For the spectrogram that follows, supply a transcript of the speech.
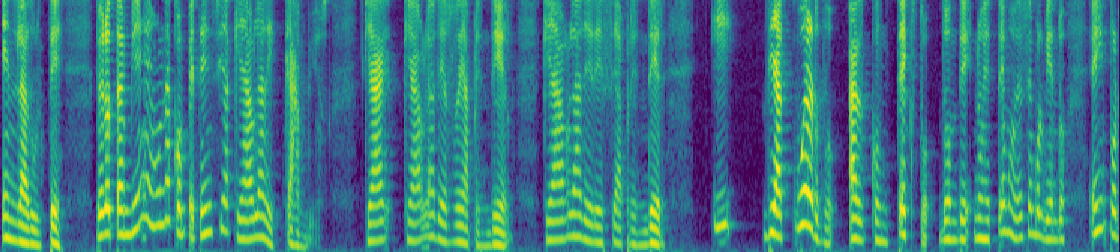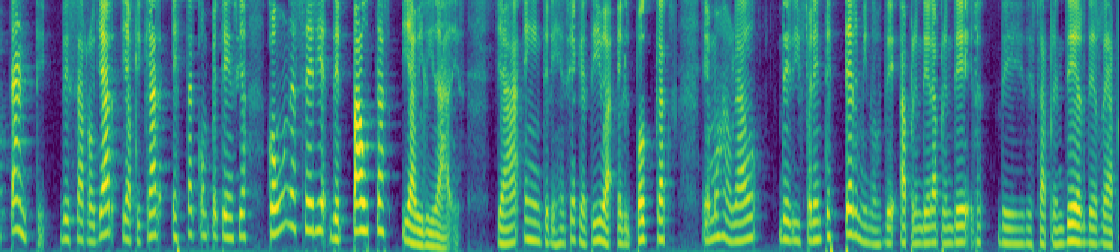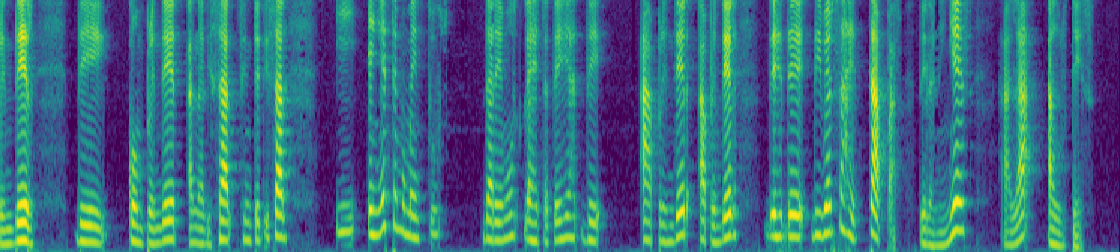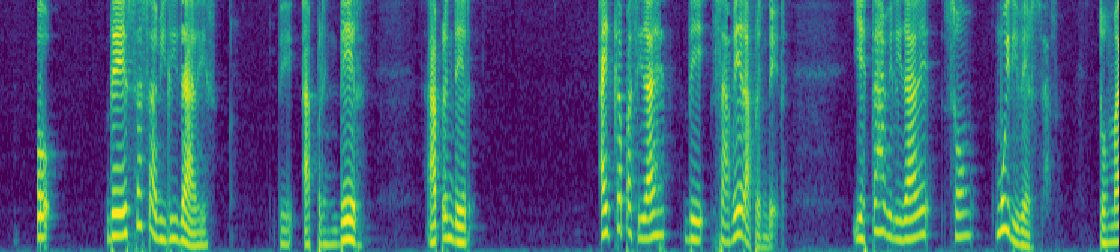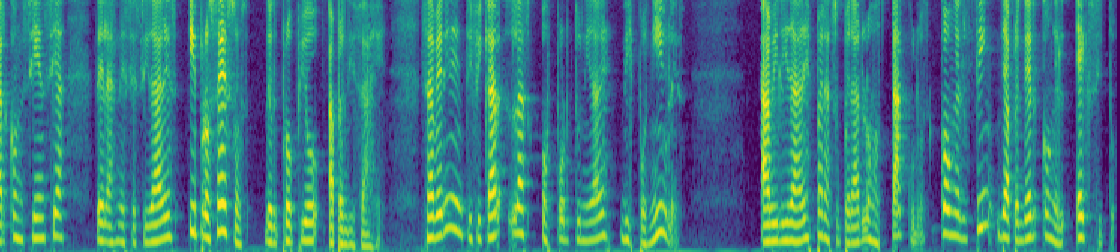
en la adultez. Pero también es una competencia que habla de cambios, que, habla de reaprender, que habla de desaprender. Y de acuerdo al contexto donde nos estemos desenvolviendo, es importante desarrollar y aplicar esta competencia con una serie de pautas y habilidades. Ya en inteligencia creativa, el podcast, hemos hablado de diferentes términos de aprender aprender, de desaprender, de reaprender, de comprender, analizar, sintetizar. Y en este momento daremos las estrategias de aprender aprender desde diversas etapas, de la niñez a la adultez. O de esas habilidades de aprender aprender, hay capacidades de saber aprender. Y estas habilidades son muy diversas. Tomar conciencia de las necesidades y procesos del propio aprendizaje. Saber identificar las oportunidades disponibles. Habilidades para superar los obstáculos con el fin de aprender con el éxito.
